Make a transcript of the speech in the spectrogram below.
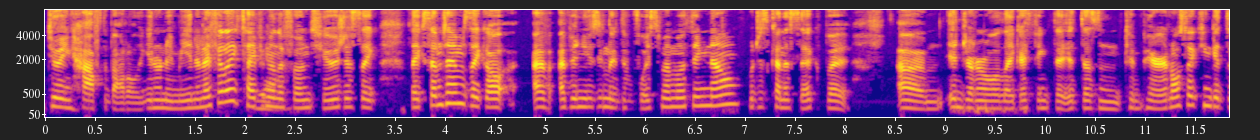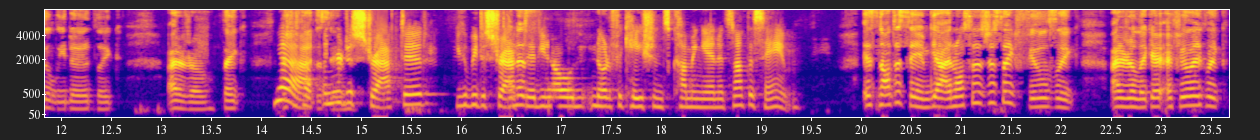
doing half the battle you know what i mean? And i feel like typing yeah. on the phone too is just like like sometimes like I'll, I've, I've been using like the voice memo thing now which is kind of sick but um in general like i think that it doesn't compare. And also it can get deleted like i don't know like yeah and you're distracted. You could be distracted you know notifications coming in. It's not the same it's not the same. Yeah. And also it just like feels like, I don't know, like I, I, feel like, like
